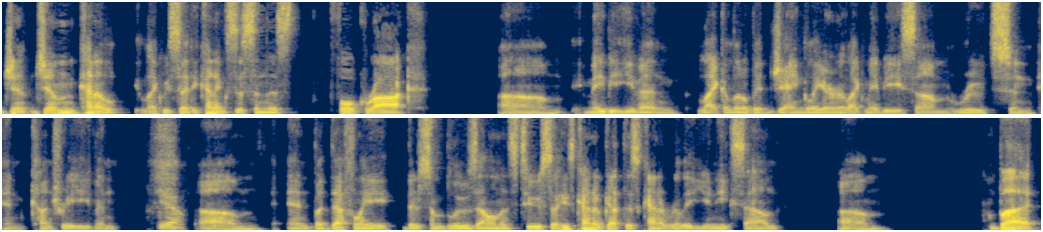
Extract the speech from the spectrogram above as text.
jim jim kind of like we said he kind of exists in this folk rock um, maybe even like a little bit janglier, like maybe some roots and and country even. Yeah. Um, and but definitely there's some blues elements too. So he's kind of got this kind of really unique sound. Um, but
